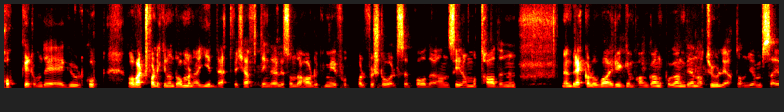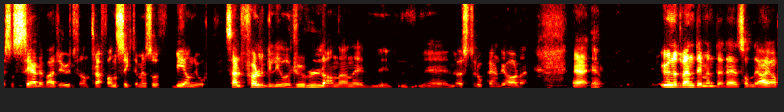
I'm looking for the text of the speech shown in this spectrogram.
pokker om det er gult kort. Og i hvert fall ikke når dommeren har gitt ett for kjefting. Det er liksom, da har du ikke mye fotballforståelse på det. Han sier han må ta den, men, men Brekkalo var i ryggen på han gang på gang. Det er naturlig at han gjemmer seg. Så ser det verre ut for han treffer ansiktet, men så blir han jo selvfølgelig og ruller han den østeuropeeren de har der. Eh, unødvendig, men det, det er sånn, ja ja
